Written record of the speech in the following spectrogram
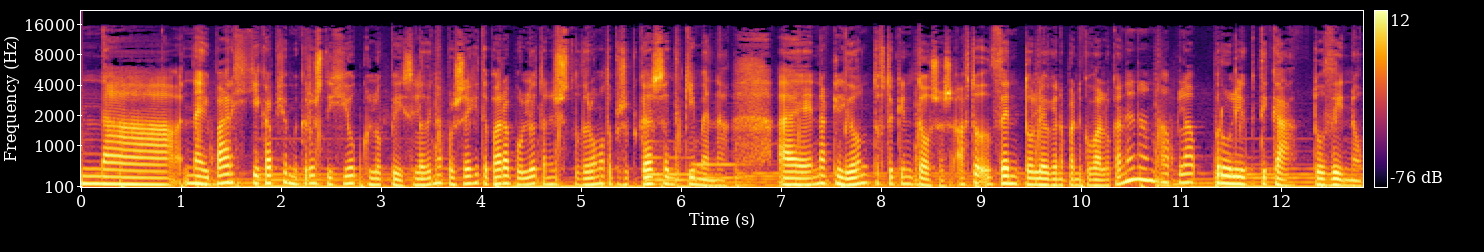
να, να υπάρχει και κάποιο μικρό στοιχείο κλοπής. Δηλαδή να προσέχετε πάρα πολύ όταν είστε στο δρόμο τα προσωπικά σας αντικείμενα, ε, να κλειώνετε το αυτοκίνητό σας. Αυτό δεν το λέω για να πανικοβάλω κανέναν, απλά προληπτικά το δίνω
